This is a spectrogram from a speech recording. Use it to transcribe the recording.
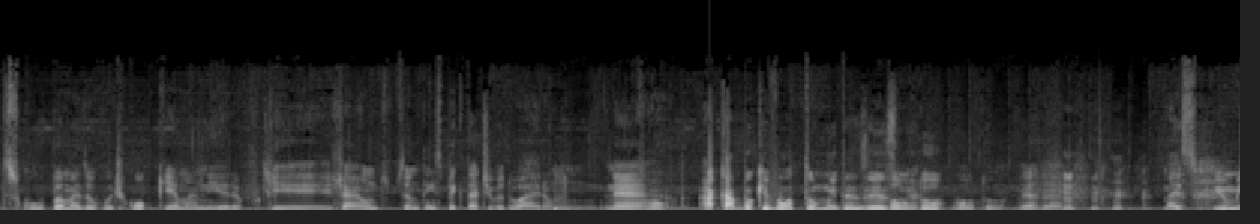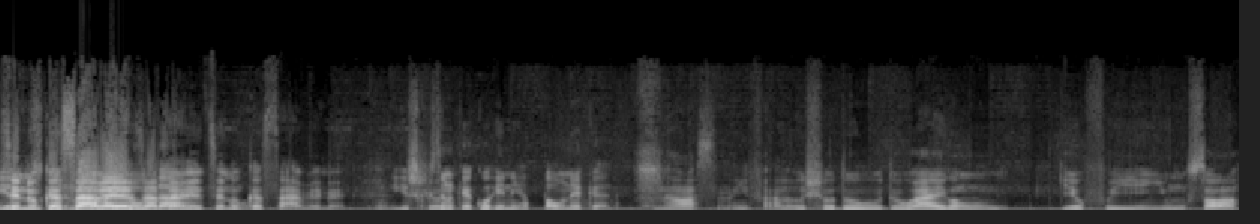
desculpa, mas eu vou de qualquer maneira, porque já é um. Você não tem expectativa do Iron, né? Acabou que voltou muitas vezes, né? Voltou, voltou, verdade. Mas viu mesmo. Você nunca sabe, mais é, voltaram. exatamente, você Pô, nunca sabe, né? Um risco que você não quer correr nem a pau, né, cara? Nossa, nem fala. O show do, do Iron, eu fui em um só.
